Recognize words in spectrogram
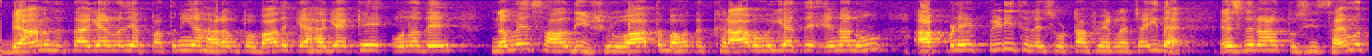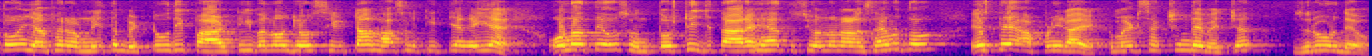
ਬਿਆਨ ਦਿੱਤਾ ਗਿਆ ਉਹਨਾਂ ਦੀਆਂ ਪਤਨੀਆਂ ਹਾਰਨ ਤੋਂ ਬਾਅਦ ਕਿਹਾ ਗਿਆ ਕਿ ਉਹਨਾਂ ਦੇ ਨਵੇਂ ਸਾਲ ਦੀ ਸ਼ੁਰੂਆਤ ਬਹੁਤ ਖਰਾਬ ਹੋਈ ਹੈ ਤੇ ਇਹਨਾਂ ਨੂੰ ਆਪਣੇ ਪੀੜ੍ਹੀ ਥੱਲੇ ਸੋਟਾ ਫੇਰਨਾ ਚਾਹੀਦਾ ਹੈ ਇਸ ਦੇ ਨਾਲ ਤੁਸੀਂ ਸਹਿਮਤ ਹੋ ਜਾਂ ਫਿਰ ਰਵਨੀਤ ਬਿੱਟੂ ਦੀ ਪਾਰਟੀ ਵੱਲੋਂ ਜੋ ਸੀਟਾਂ ਹਾਸਲ ਕੀਤੀਆਂ ਗਈਆਂ ਉਹਨਾਂ ਤੇ ਉਹ ਸੰਤੁਸ਼ਟੀ ਜਤਾ ਰਹੇ ਆ ਤੁਸੀਂ ਉਹਨਾਂ ਨਾਲ ਸਹਿਮਤ ਹੋ ਇਸ ਤੇ ਆਪਣੀ رائے ਕਮੈਂਟ ਸੈਕਸ਼ਨ ਦੇ ਵਿੱਚ ਜ਼ਰੂਰ ਦਿਓ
